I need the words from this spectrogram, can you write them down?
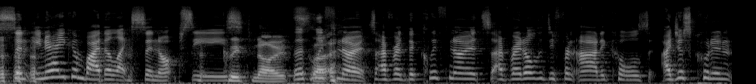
syn- you know how you can buy the like synopses cliff notes. the cliff notes I've read the cliff notes I've read all the different articles I just couldn't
